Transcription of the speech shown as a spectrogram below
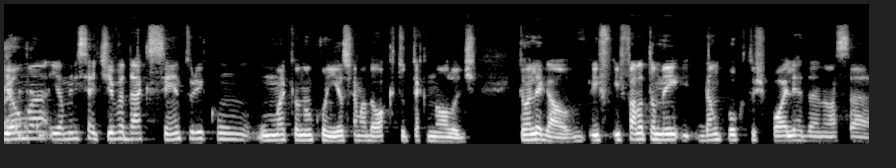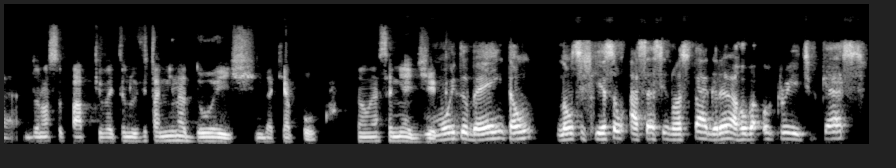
E é uma, é uma iniciativa da Accenture com uma que eu não conheço, chamada Octo Technology. Então é legal. E, e, fala também, dá um pouco do spoiler da nossa, do nosso papo que vai ter no Vitamina 2 daqui a pouco. Então essa é a minha dica. Muito bem, então não se esqueçam, acessem nosso Instagram, arroba OCreativeCast.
